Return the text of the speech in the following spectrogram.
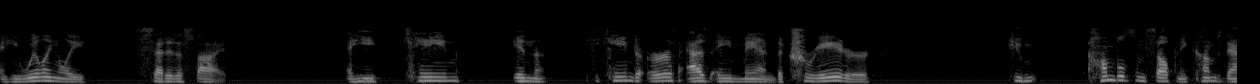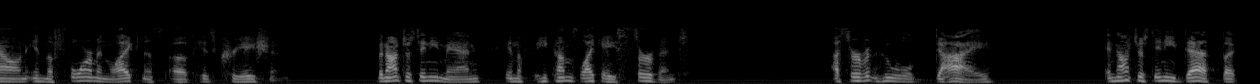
And he willingly set it aside. And he came in he came to earth as a man. The creator hum- humbles himself and he comes down in the form and likeness of his creation. But not just any man. In the, he comes like a servant. a servant who will die, and not just any death, but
